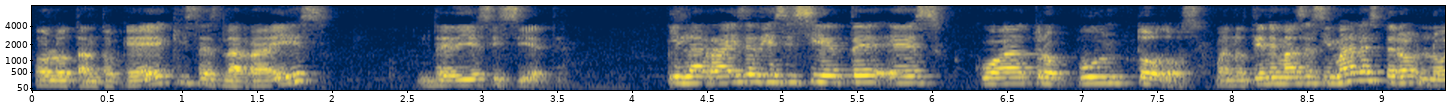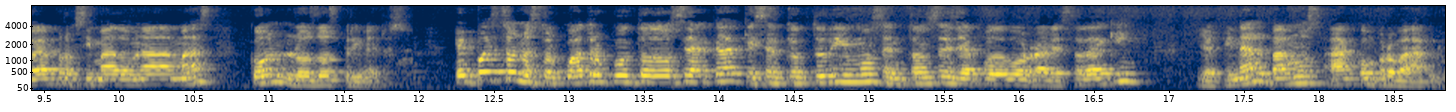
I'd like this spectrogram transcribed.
por lo tanto que x es la raíz de 17. Y la raíz de 17 es 4.12. Bueno, tiene más decimales, pero lo he aproximado nada más con los dos primeros. He puesto nuestro 4.12 acá, que es el que obtuvimos, entonces ya puedo borrar esto de aquí. Y al final vamos a comprobarlo.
